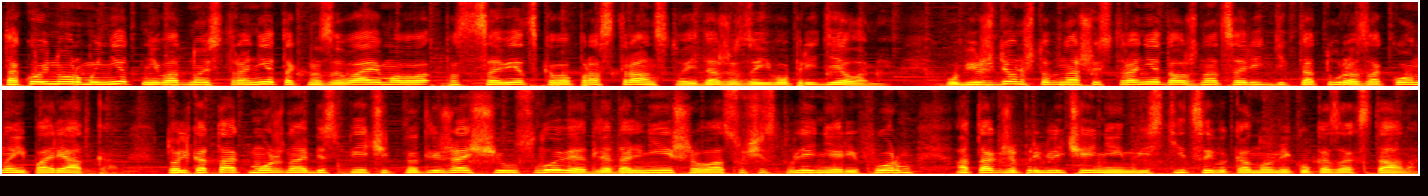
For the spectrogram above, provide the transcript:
Такой нормы нет ни в одной стране так называемого постсоветского пространства и даже за его пределами. Убежден, что в нашей стране должна царить диктатура закона и порядка. Только так можно обеспечить надлежащие условия для дальнейшего осуществления реформ, а также привлечения инвестиций в экономику Казахстана.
